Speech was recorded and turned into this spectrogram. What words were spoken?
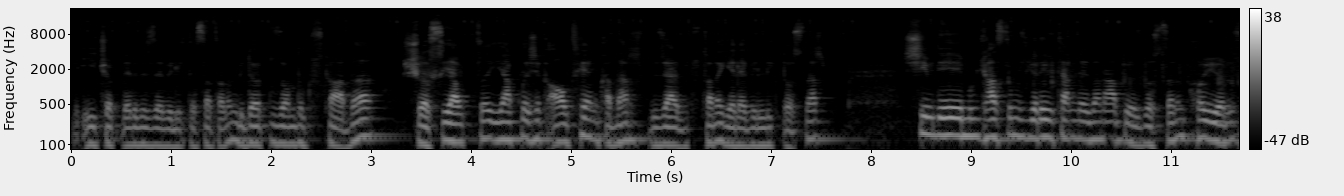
Şimdi iyi çöplerimizle birlikte satalım. Bir 419K'da şurası yaptı. Yaklaşık 6M kadar güzel bir tutara gelebildik dostlar. Şimdi bu kastığımız görev itemleri de ne yapıyoruz dostlarım? Koyuyoruz.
